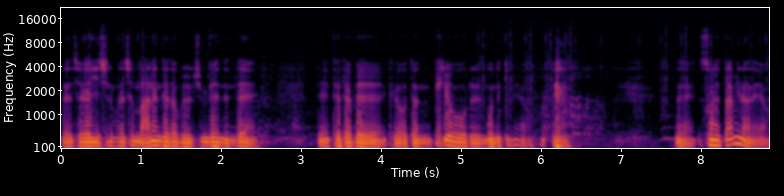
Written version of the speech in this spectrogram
네, 제가 이 질문에 참 많은 대답을 준비했는데 네, 대답에 그 어떤 필요를 못 느끼네요. 네, 손에 땀이 나네요.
